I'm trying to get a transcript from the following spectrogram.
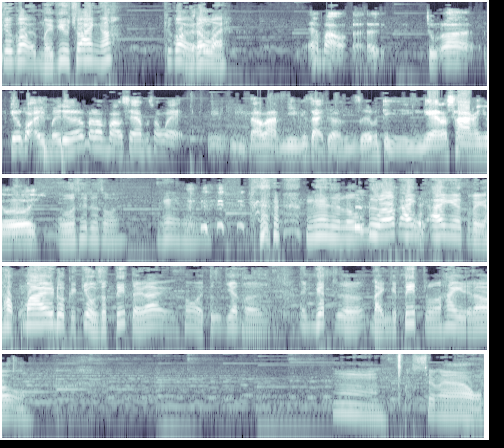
Kêu gọi mấy view cho anh á? Kêu gọi ở đâu vậy? Em bảo ờ, chúng nó kêu gọi mấy đứa vào vào xem xong rồi. Ừ, ừ, tao bản nhìn cái giải thưởng dưới một tỷ nghe nó sang anh ơi. Ừ thế được rồi. Nghe thôi Nghe thì nó cũng được. Anh anh phải học mai được cái kiểu giật tít đấy đấy. Không phải tự nhiên mà Anh biết ờ, đánh cái tít nó hay thế đâu. Ừm Xem nào.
